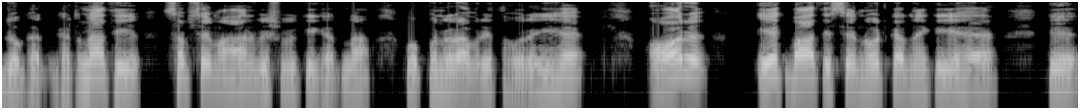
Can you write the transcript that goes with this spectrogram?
जो घटना थी, सबसे महान विश्व की घटना, वो पुनरावृत्त हो रही है। और एक बात इससे नोट करने की ये है कि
